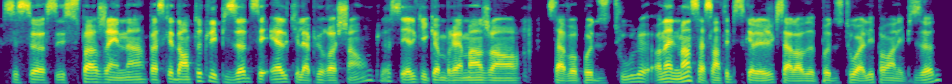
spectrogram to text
c'est ça, c'est super gênant. Parce que dans tout l'épisode, c'est elle qui est la plus rochante. C'est elle qui est comme vraiment genre, ça va pas du tout. là. Honnêtement, sa santé psychologique, ça a l'air de pas du tout aller pendant l'épisode.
